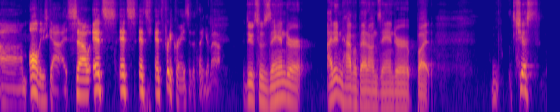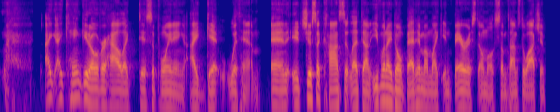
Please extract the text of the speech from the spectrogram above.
um, all these guys. So it's it's it's it's pretty crazy to think about. Dude, so Xander, I didn't have a bet on Xander, but just I I can't get over how like disappointing I get with him. And it's just a constant letdown. Even when I don't bet him, I'm like embarrassed almost sometimes to watch him.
